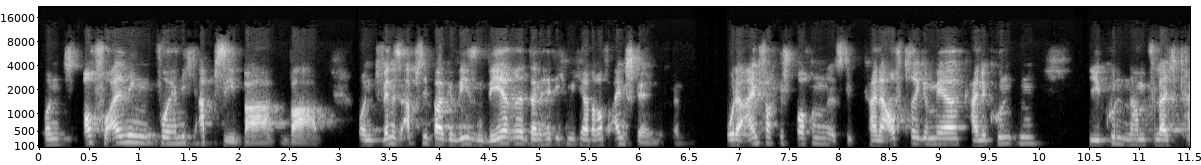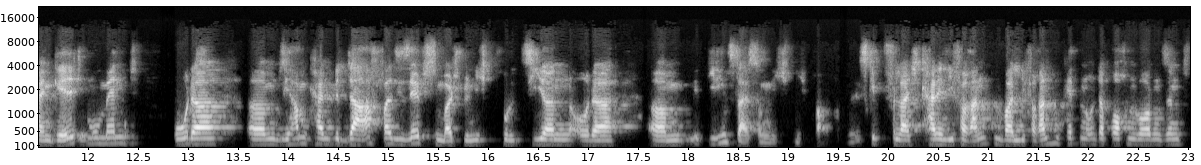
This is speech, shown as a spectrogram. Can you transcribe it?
Und auch vor allen Dingen vorher nicht absehbar war. Und wenn es absehbar gewesen wäre, dann hätte ich mich ja darauf einstellen können. Oder einfach gesprochen, es gibt keine Aufträge mehr, keine Kunden. Die Kunden haben vielleicht kein Geld im Moment oder ähm, sie haben keinen Bedarf, weil sie selbst zum Beispiel nicht produzieren oder ähm, die Dienstleistung nicht, nicht brauchen. Es gibt vielleicht keine Lieferanten, weil Lieferantenketten unterbrochen worden sind.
